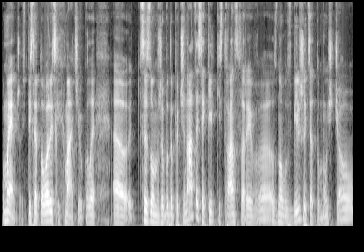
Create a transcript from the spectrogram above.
менше. Після товариських матчів, коли е, сезон вже буде починатися, кількість трансферів знову збільшиться, тому що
